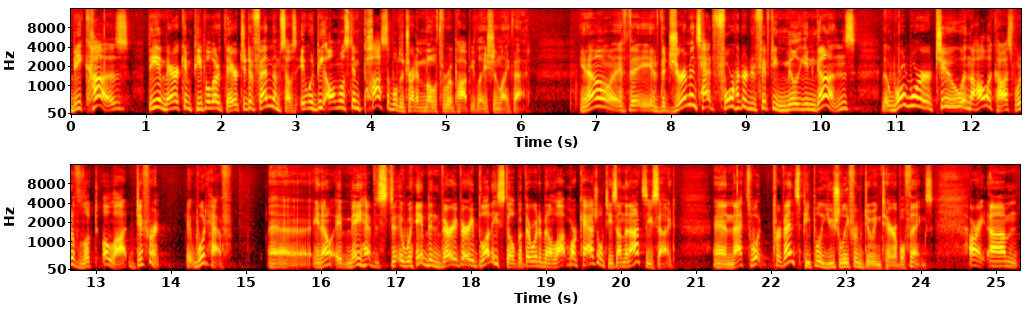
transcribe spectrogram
because the American people are there to defend themselves. It would be almost impossible to try to mow through a population like that. You know, if the, if the Germans had 450 million guns, the World War II and the Holocaust would have looked a lot different. It would have. Uh, you know, it may have st- it may have been very, very bloody still, but there would have been a lot more casualties on the Nazi side. And that's what prevents people usually from doing terrible things. All right, um,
